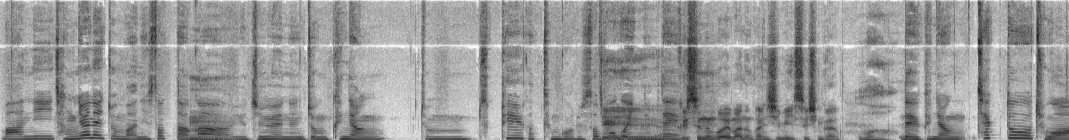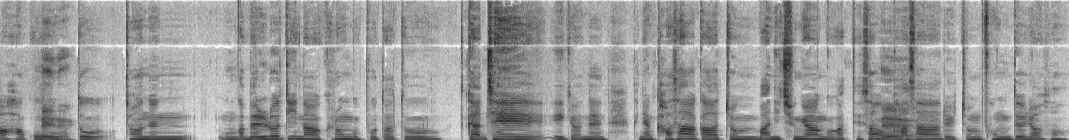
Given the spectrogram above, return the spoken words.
어, 많이, 작년에 좀 많이 썼다가 음. 요즘에는 좀 그냥 좀 수필 같은 거를 써보고 예, 예, 있는데. 예. 글 쓰는 거에 많은 관심이 있으신가요? 우와. 네, 그냥 책도 좋아하고 네네. 또 저는 뭔가 멜로디나 그런 것보다도 그냥 제 의견은 그냥 가사가 좀 많이 중요한 것 같아서 네. 가사를 좀 공들여서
